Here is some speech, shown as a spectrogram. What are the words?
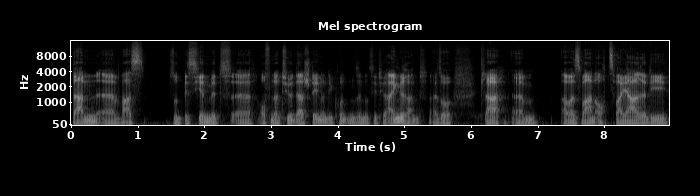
dann äh, war es so ein bisschen mit äh, offener Tür dastehen und die Kunden sind uns die Tür eingerannt. Also klar, ähm, aber es waren auch zwei Jahre, die,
